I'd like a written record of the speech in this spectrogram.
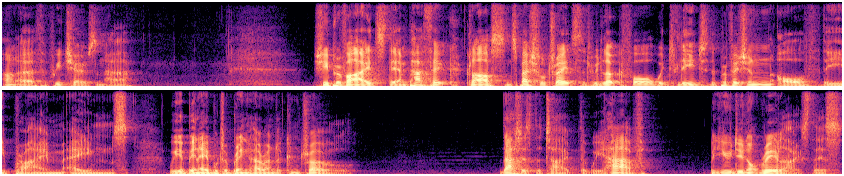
on earth have we chosen her? She provides the empathic, class, and special traits that we look for, which lead to the provision of the prime aims we have been able to bring her under control. That is the type that we have, but you do not realize this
